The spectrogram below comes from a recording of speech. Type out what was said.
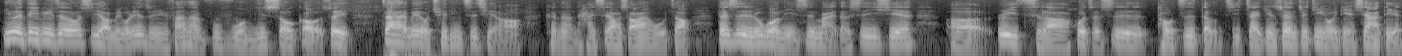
因为利率这东西啊，美国联准局反反复复，我们已经受够了，所以在还没有确定之前啊，可能还是要稍安勿躁。但是如果你是买的是一些。呃，REITs 啦，或者是投资等级债券，虽然最近有一点下跌，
